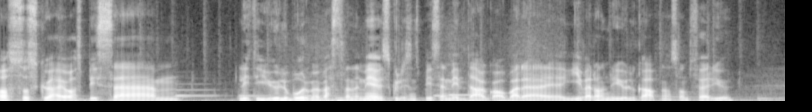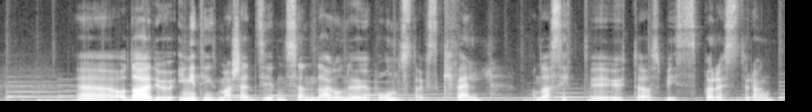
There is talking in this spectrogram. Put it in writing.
Og så skulle jeg jo spise um, litt julebord med bestevennen min. Vi skulle liksom spise en middag og bare gi hverandre julegavene og sånt før jul. Uh, og da er det jo ingenting som har skjedd siden søndag, og nå er vi på onsdagskveld. Og da sitter vi ute og spiser på restaurant.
